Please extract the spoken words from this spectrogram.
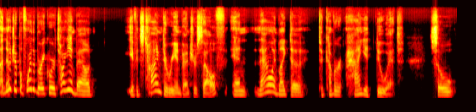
Anuja, before the break, we were talking about if it's time to reinvent yourself, and now I'd like to to cover how you do it. So,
